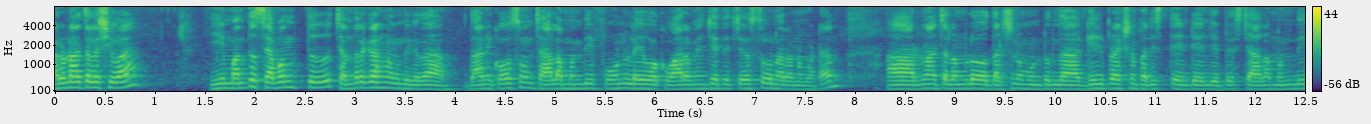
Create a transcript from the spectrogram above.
అరుణాచల శివ. ఈ మంత్ సెవెంత్ చంద్రగ్రహణం ఉంది కదా. దానికోసం చాలామంది ఫోన్లు ఒక వారం నుంచి అయితే చేస్తూ ఉన్నారన్నమాట. ఆ అరుణాచలంలో దర్శనం ఉంటుందా? గిరి ప్రేక్షణ పరిస్థితి ఏంటి అని చెప్పేసి చాలామంది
